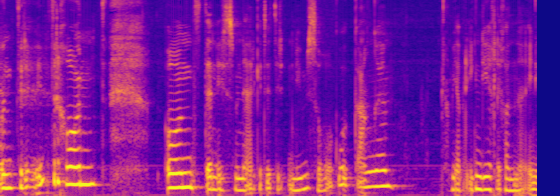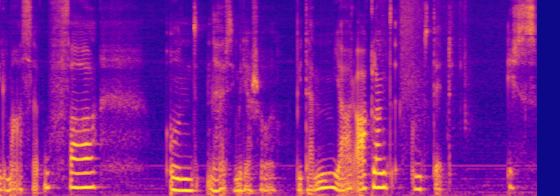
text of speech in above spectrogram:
und der Winter kommt. Und dann ist es mir wieder nicht mehr so gut gegangen. habe mich aber irgendwie ein bisschen einigermaßen auffahren und dann sind wir ja schon bei diesem Jahr angelangt und dort ist es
